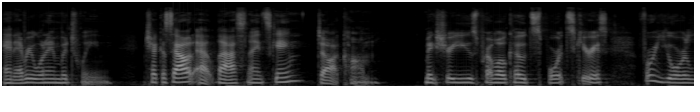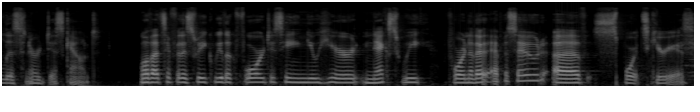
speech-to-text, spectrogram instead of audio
and everyone in between. Check us out at lastnightsgame.com. Make sure you use promo code SPORTSCurious for your listener discount. Well, that's it for this week. We look forward to seeing you here next week for another episode of Sports Curious.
